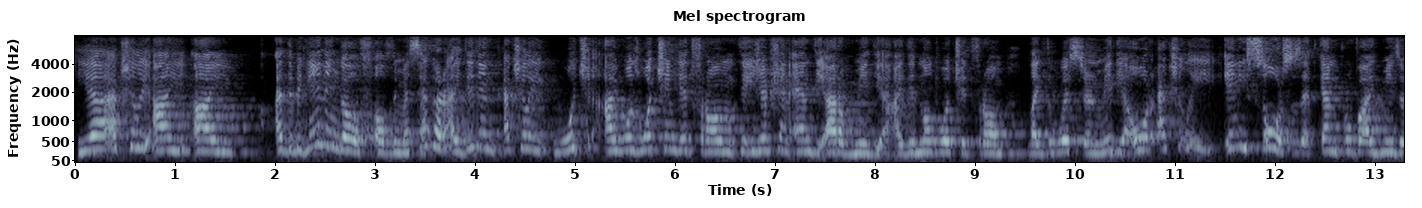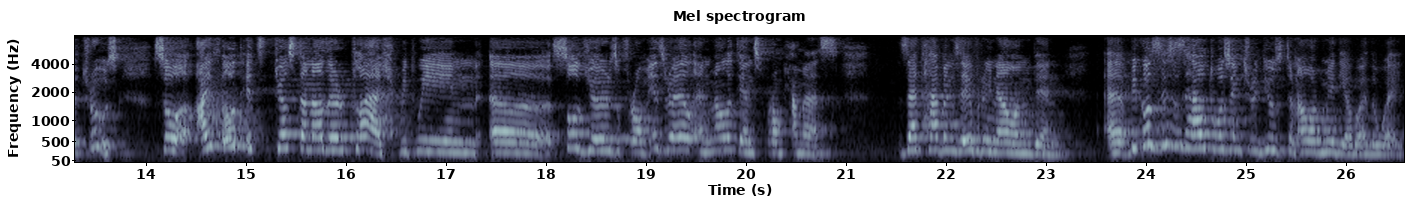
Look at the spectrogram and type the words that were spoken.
Yeah, actually, I I at the beginning of, of the massacre, I didn't actually watch, I was watching it from the Egyptian and the Arab media. I did not watch it from like the Western media or actually any source that can provide me the truth. So I thought it's just another clash between uh, soldiers from Israel and militants from Hamas. That happens every now and then. Uh, because this is how it was introduced in our media, by the way.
